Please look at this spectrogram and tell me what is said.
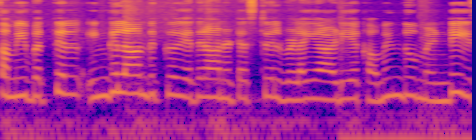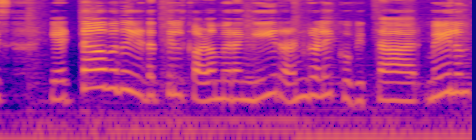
சமீபத்தில் இங்கிலாந்துக்கு எதிரான டெஸ்டில் விளையாடிய கமிந்து மெண்டிஸ் எட்டாவது இடத்தில் களமிறங்கி ரன்களை குவித்தார். மேலும்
